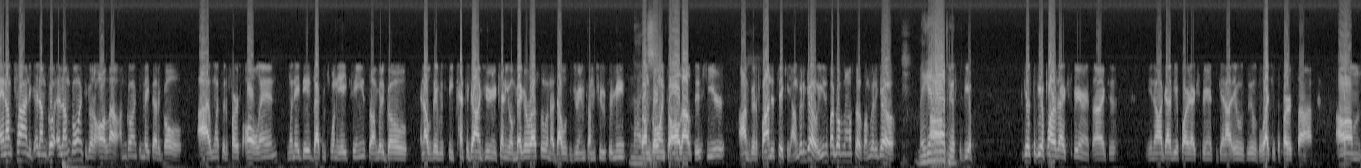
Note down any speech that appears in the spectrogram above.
And I'm trying to, and I'm go, and I'm going to go to All Out. I'm going to make that a goal. I went to the first All In when they did back in 2018, so I'm going to go and I was able to see Pentagon Jr. and Kenny Omega wrestle, and that was a dream come true for me. Nice. So I'm going to All Out this year. I'm gonna find a ticket. I'm gonna go, even if I go by myself. I'm gonna go. Make it Um, happen. just to be a, just to be a part of that experience. I just, you know, I gotta be a part of that experience again. I, it was it was electric the first time. Um,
